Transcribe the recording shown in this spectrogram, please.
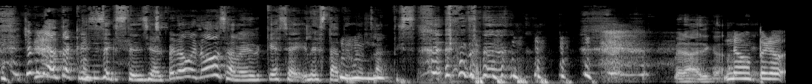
Yo quería otra crisis existencial, pero bueno, vamos a ver qué hace el estatus de Atlantis. no, pero,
